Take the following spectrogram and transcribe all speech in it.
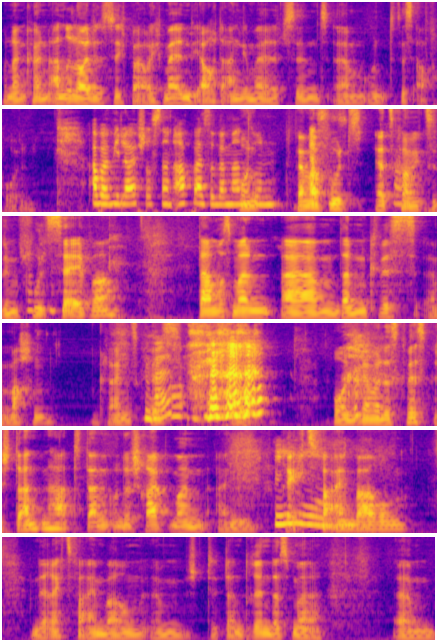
Und dann können andere Leute sich bei euch melden, die auch da angemeldet sind ähm, und das abholen. Aber wie läuft das dann ab? Also wenn man Und so ein Wenn man Food, jetzt komme ich zu dem Food Saver, da muss man ähm, dann ein Quiz äh, machen, ein kleines Quiz. Was? Und wenn man das Quiz bestanden hat, dann unterschreibt man eine Mm. Rechtsvereinbarung. In der Rechtsvereinbarung ähm, steht dann drin, dass man ähm,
